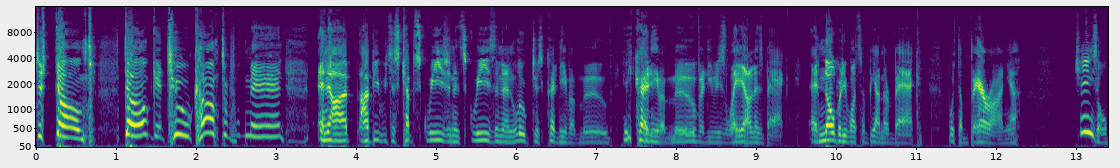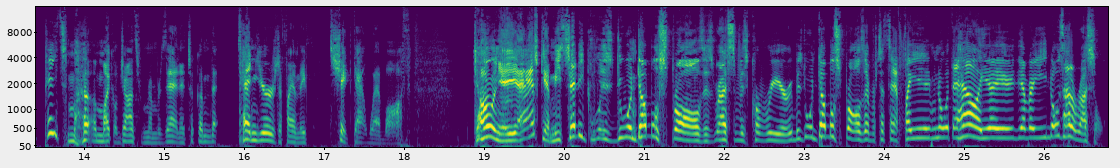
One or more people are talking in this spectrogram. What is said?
Just don't, don't get too comfortable, man. And uh, Khabib just kept squeezing and squeezing, and Luke just couldn't even move. He couldn't even move, and he was laid on his back. And nobody wants to be on their back with the bear on you. Jeez, old Pete's Michael Johnson remembers that, and it took him ten years to finally shake that web off. telling you, you ask him. He said he was doing double sprawls his rest of his career. He was doing double sprawls ever since that fight. He didn't even know what the hell. He, he, knows how to wrestle.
